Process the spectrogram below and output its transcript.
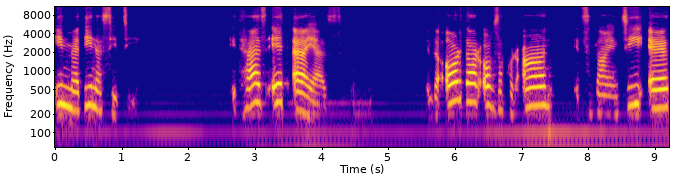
in Medina city. It has eight ayahs. In the order of the Quran, 98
